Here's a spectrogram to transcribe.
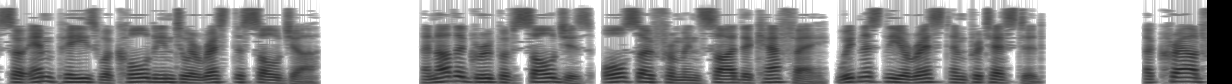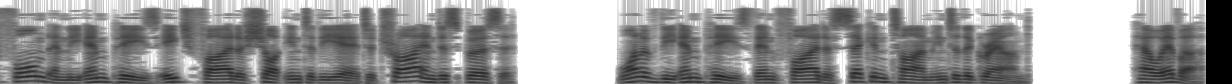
so MPs were called in to arrest the soldier. Another group of soldiers, also from inside the café, witnessed the arrest and protested. A crowd formed and the MPs each fired a shot into the air to try and disperse it. One of the MPs then fired a second time into the ground. However,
